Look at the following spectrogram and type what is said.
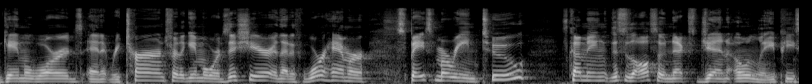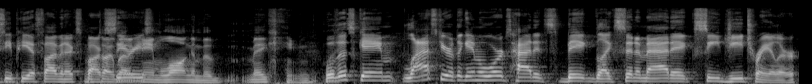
Game Awards, and it returns for the Game Awards this year, and that is Warhammer Space Marine 2. It's coming. This is also next gen only PC, PS5, and Xbox Talk about a game long in the making. Well, this game last year at the Game Awards had its big like cinematic CG trailer,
